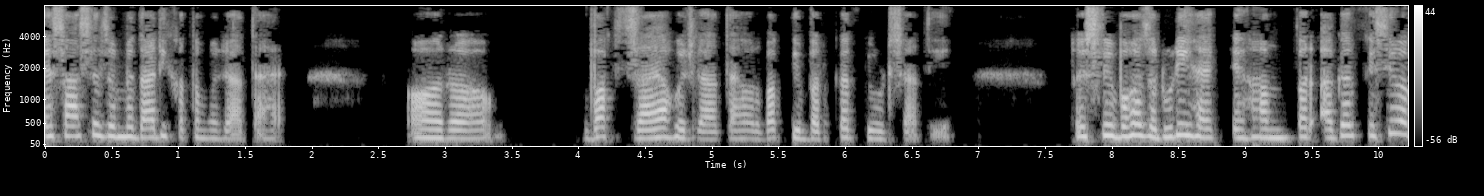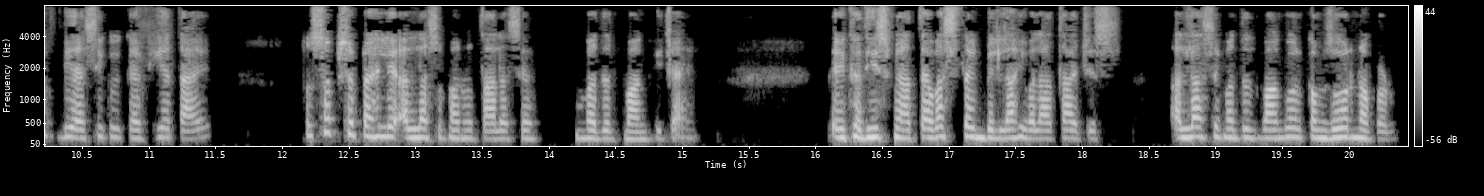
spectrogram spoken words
احساس ذمہ داری ختم ہو جاتا ہے۔ اور وقت ضائع ہو جاتا ہے اور وقت کی برکت بھی اٹھ جاتی ہے۔ تو اس لیے بہت ضروری ہے کہ ہم پر اگر کسی وقت بھی ایسی کوئی کیفیت آئے، تو سب سے پہلے اللہ سبحانہ تعالیٰ سے مدد مانگی جائے۔ ایک حدیث میں آتا ہے وسط بلّہ ولا تاجس اللہ سے مدد مانگو اور کمزور نہ پڑو۔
